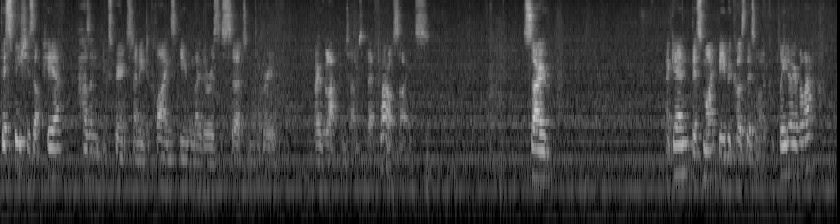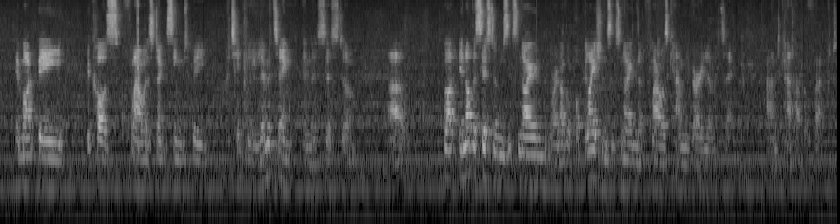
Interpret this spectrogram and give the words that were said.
This species up here hasn't experienced any declines, even though there is a certain degree of overlap in terms of their flower sites. So, again, this might be because there's not a complete overlap, it might be because flowers don't seem to be particularly limiting in this system. Uh, but in other systems, it's known, or in other populations, it's known that flowers can be very limiting and can have effect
